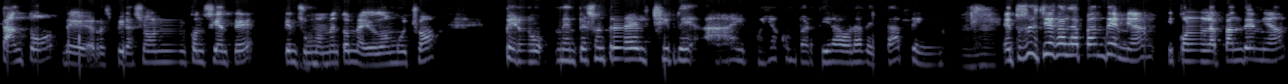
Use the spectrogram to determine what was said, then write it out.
tanto de respiración consciente, que en su momento me ayudó mucho, pero me empezó a entrar el chip de, ay, voy a compartir ahora de tapping. Entonces llega la pandemia y con la pandemia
